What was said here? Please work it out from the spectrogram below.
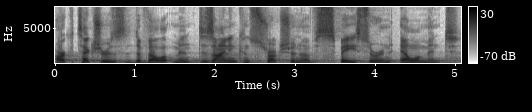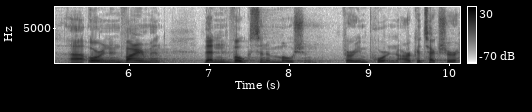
Architecture is the development, design and construction of space or an element uh, or an environment that invokes an emotion. Very important. Architecture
